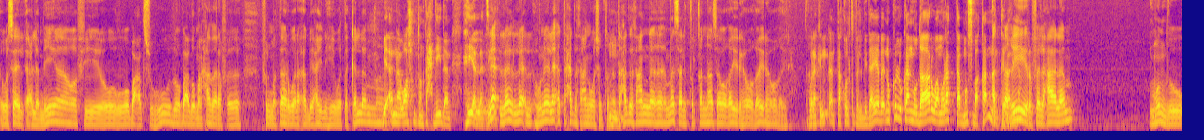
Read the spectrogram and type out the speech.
وسائل إعلامية وفي وبعض شهود وبعض من حضر في في المطار ورأى بعينه وتكلم بأن واشنطن تحديدا هي التي لا لا لا هنا لا أتحدث عن واشنطن م. أتحدث عن مسألة القناصة وغيرها وغيرها وغيرها ولكن أنت قلت في البداية بأنه كله كان مدار ومرتب مسبقا من التغيير. في العالم منذ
